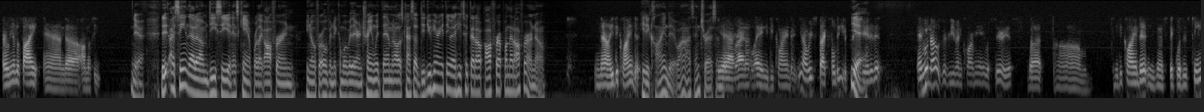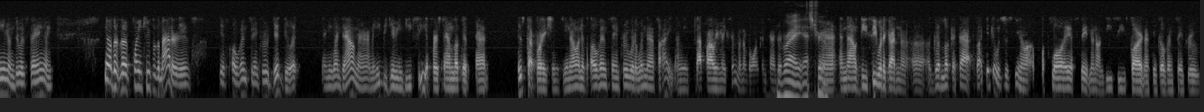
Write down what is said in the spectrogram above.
early in the fight and uh, on the feet. Yeah, I- I seen that um DC and his camp were like offering you know for Ovin to come over there and train with them and all this kind of stuff. Did you hear anything that he took that offer up on that offer or no? No, he declined it. He declined it. Wow, that's interesting. Yeah, right away he declined it. You know, respectfully, he Yeah. appreciated it. And who knows if even Cormier was serious, but um he declined it. He's going to stick with his team and do his thing. And you know, the the plain truth of the matter is, if Ovin and Preux did do it, and he went down there, I mean, he'd be giving DC a first-hand look at at his preparations. You know, and if Ovin St. Preux were to win that fight, I mean, that probably makes him the number one contender. Right, that's true. And, and now DC would have gotten a, a, good look at that. So I think it was just, you know, a, a ploy, a statement on DC's part, and I think Ovin St. Preux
